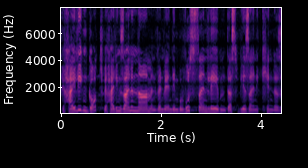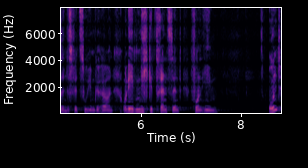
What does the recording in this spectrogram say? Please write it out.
Wir heiligen Gott, wir heiligen seinen Namen, wenn wir in dem Bewusstsein leben, dass wir seine Kinder sind, dass wir zu ihm gehören und eben nicht getrennt sind von ihm. Und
